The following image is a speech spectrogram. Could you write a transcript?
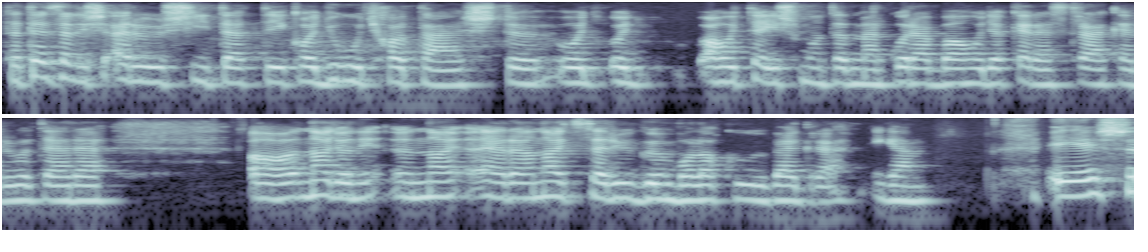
Tehát ezzel is erősítették a gyógyhatást, hogy, hogy ahogy te is mondtad már korábban, hogy a kereszt rákerült erre a, nagyon, na, erre a nagyszerű gömb alakú üvegre. Igen. És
